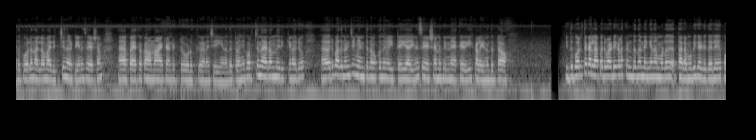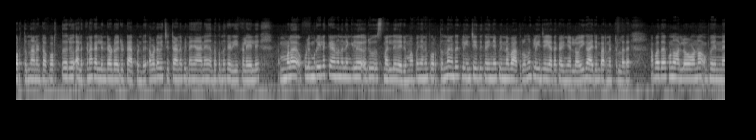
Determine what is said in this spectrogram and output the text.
അതുപോലെ നല്ലോണം വലിച്ച് നീട്ടിയതിന് ശേഷം പാക്കൊക്കെ നന്നായിട്ടാണ്ട് ഇട്ട് കൊടുക്കുകയാണ് ചെയ്യുന്നത് കേട്ടോ. ഇനി കുറച്ച് നേരം ഒന്ന് ഇരിക്കണം. ഒരു ഒരു പതിനഞ്ച് മിനിറ്റ് നമുക്കൊന്ന് വെയിറ്റ് ചെയ്യുക അതിന് ശേഷമാണ് പിന്നെ കഴുകി കളയുന്നത് കേട്ടോ. ഇതുപോലത്തെ കലാപരിപാടികളൊക്കെ ഉണ്ടെന്നുണ്ടെങ്കിൽ നമ്മൾ തലമുടി കഴുകൽ പുറത്തുനിന്നാണ് കേട്ടോ. പുറത്ത് ഒരു അലക്കണ കല്ലിന്റെ അവിടെ ഒരു ടാപ്പ് ഉണ്ട്. അവിടെ വെച്ചിട്ടാണ് പിന്നെ ഞാൻ ഇതൊക്കെ ഒന്ന് കഴുകി കളയൽ നമ്മളെ കുളിമുറിയിലൊക്കെ ആണെന്നുണ്ടെങ്കിൽ ഒരു സ്മെല്ല് വരും. അപ്പോൾ ഞാൻ പുറത്തുനിന്ന് അങ്ങോട്ട് ക്ലീൻ ചെയ്ത് കഴിഞ്ഞാൽ പിന്നെ ബാത്റൂം ക്ലീൻ ചെയ്യാതെ കഴിഞ്ഞല്ലോ. ഈ കാര്യം പറഞ്ഞിട്ടുള്ളത്. അപ്പോൾ അതൊക്കെ നല്ലോണം പിന്നെ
